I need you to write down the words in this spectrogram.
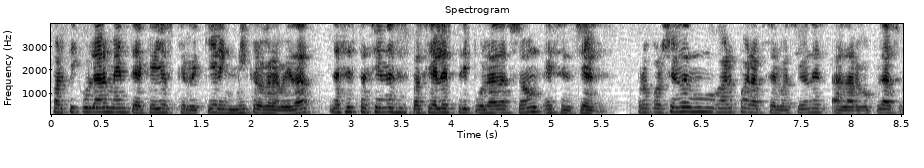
particularmente aquellos que requieren microgravedad, las estaciones espaciales tripuladas son esenciales. Proporcionan un lugar para observaciones a largo plazo,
